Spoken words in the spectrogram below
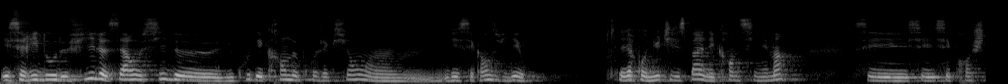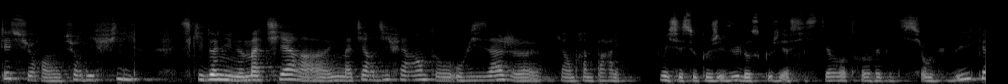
Et ces rideaux de fil servent aussi du coup d'écran de projection euh, des séquences vidéo. C'est-à-dire qu'on n'utilise pas un écran de cinéma, c'est projeté sur, euh, sur des fils, ce qui donne une matière, une matière différente au visage euh, qui est en train de parler. Oui, c'est ce que j'ai vu lorsque j'ai assisté à votre répétition publique.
